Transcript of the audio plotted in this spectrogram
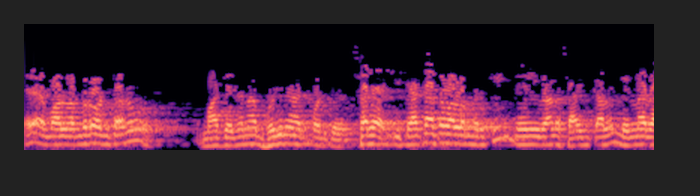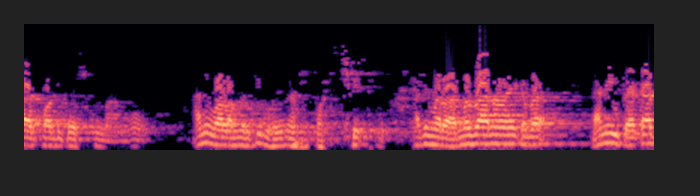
ఏ వాళ్ళందరూ అంటారు మాకేదైనా భోజనం ఏర్పాటు చేయాలి సరే ఈ పేకాట వాళ్ళందరికీ నేను ఈవేళ సాయంకాలం డిన్నర్ ఏర్పాటు చేస్తున్నాను అని వాళ్ళందరికీ భోజనం ఏర్పాటు చేయడం అది మరి అన్నదానమే కదా. కానీ ఈ పేకాట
